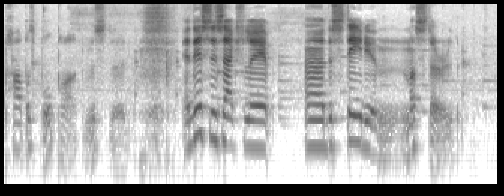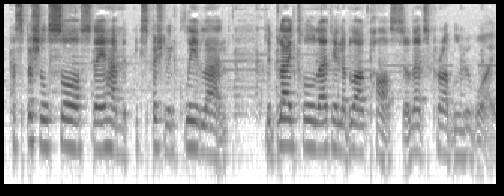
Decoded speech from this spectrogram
Papa's Ballpark mustard. And this is actually uh, the stadium mustard. A special sauce they have, especially in Cleveland. The Flipline told that in a blog post, so that's probably why.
